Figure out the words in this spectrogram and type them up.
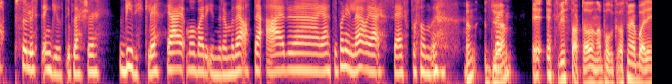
absolutt en guilty pleasure. Virkelig. Jeg må bare innrømme det, at det er eh, Jeg heter Pernille, og jeg ser på sånne Men du er, e- etter vi starta denne podkasten, er bare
